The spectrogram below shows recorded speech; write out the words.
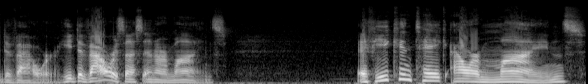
devour. He devours us in our minds. If he can take our minds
